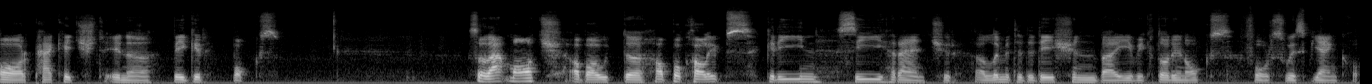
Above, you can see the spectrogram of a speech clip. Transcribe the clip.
are packaged in a bigger box. So that much about the Apocalypse Green Sea Rancher, a limited edition by Victorinox for Swiss Bianco.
